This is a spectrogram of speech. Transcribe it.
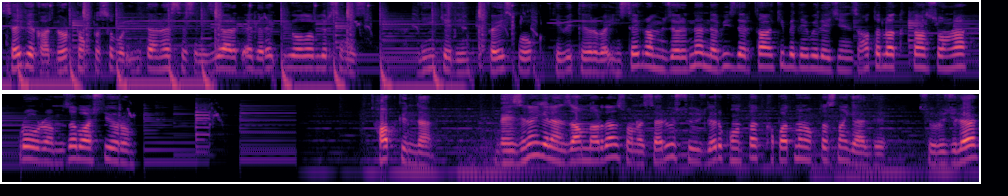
SGK 4.0 internet sitesini ziyaret ederek üye olabilirsiniz. LinkedIn, Facebook, Twitter ve Instagram üzerinden de bizleri takip edebileceğinizi hatırlattıktan sonra programımıza başlıyorum. Hap gündem. Benzine gelen zamlardan sonra servis sürücüleri kontak kapatma noktasına geldi. Sürücüler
